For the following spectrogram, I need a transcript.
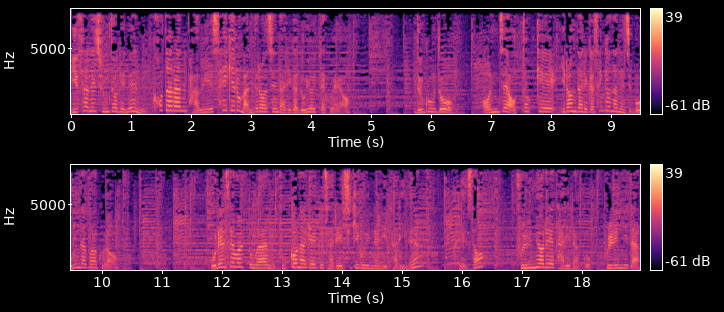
이 산의 중턱에는 커다란 바위 3개로 만들어진 다리가 놓여 있다고 해요. 누구도 언제 어떻게 이런 다리가 생겨나는지 모른다고 하고요. 오랜 세월 동안 굳건하게 그 자리를 지키고 있는 이 다리는 그래서 불멸의 다리라고 불립니다.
